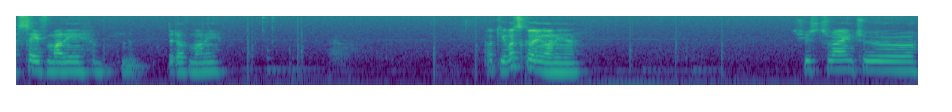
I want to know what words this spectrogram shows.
Save money, a bit of money. Okay, what's going on here? She's trying to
